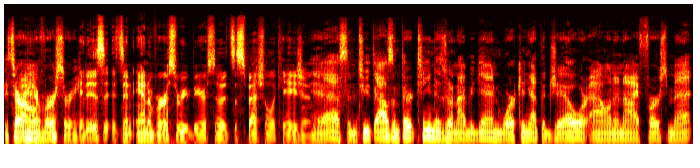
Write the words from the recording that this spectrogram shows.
It's our Oh, anniversary. It is. It's an anniversary beer, so it's a special occasion. Yes, in 2013 is when I began working at the jail where Alan and I first met.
